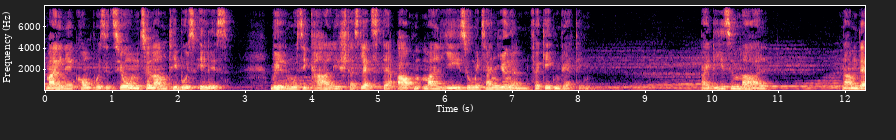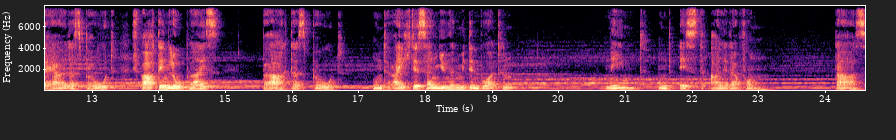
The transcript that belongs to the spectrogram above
Meine Komposition Zonantibus Illis will musikalisch das letzte Abendmahl Jesu mit seinen Jüngern vergegenwärtigen. Bei diesem Mahl nahm der Herr das Brot, sprach den Lobpreis, brach das Brot und reichte seinen Jüngern mit den Worten, Nehmt und esst alle davon. Das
